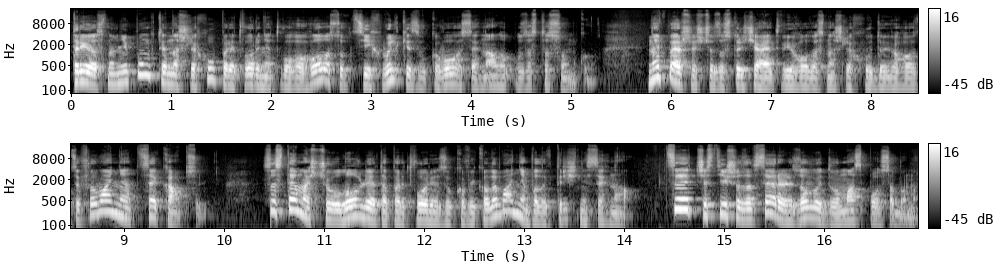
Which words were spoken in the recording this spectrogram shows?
три основні пункти на шляху перетворення твого голосу в ці хвильки звукового сигналу у застосунку. Найперше, що зустрічає твій голос на шляху до його оцифрування, це капсуль. Система, що уловлює та перетворює звукові коливання в електричний сигнал. Це частіше за все реалізовують двома способами.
